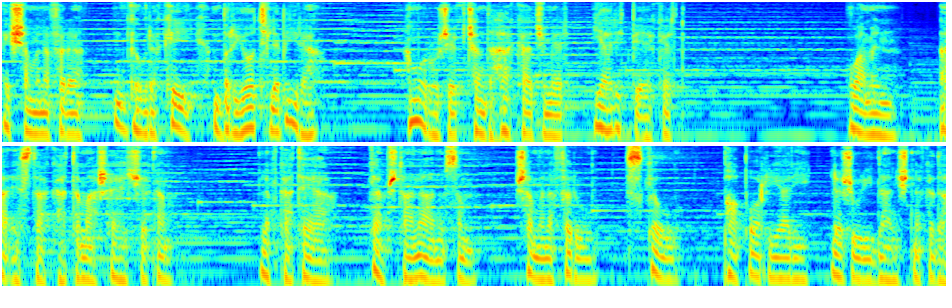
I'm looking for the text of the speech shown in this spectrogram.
ئەی شەمەنەفەرە گەورەکەی بڕیۆت لەبیرە؟ هەموو ڕۆژێک چەندەها کاتژمێر یاریت پێکرد وا من ئا ئێستا کا تەماشایەکێکەم لەم کاتەیە کام شتانە نووسم شەمەنەفەر و سکە و پاپۆڕ یاری لە ژووری دانیشتنەکەدا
